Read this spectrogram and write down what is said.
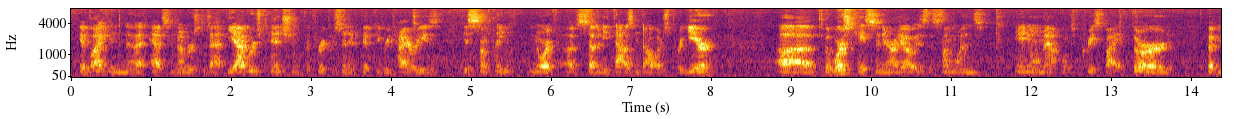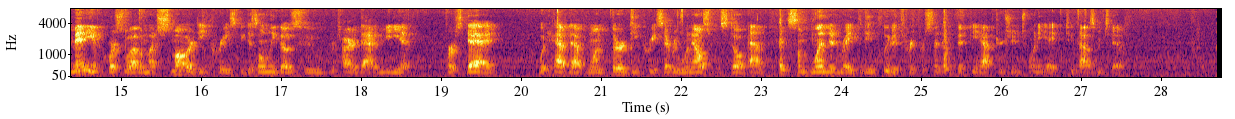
If I can uh, add some numbers to that, the average pension for three percent and fifty retirees is something north of seventy thousand dollars per year. Uh, The worst-case scenario is that someone's annual amount will decrease by a third, but many, of course, will have a much smaller decrease because only those who retired that immediate first day would have that one-third decrease. Everyone else would still have some blended rate that included three percent and fifty after June 28, two thousand two.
